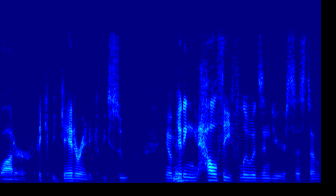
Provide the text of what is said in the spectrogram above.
water. It can be Gatorade. It could be soup. You know, Yeah. getting healthy fluids into your system.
